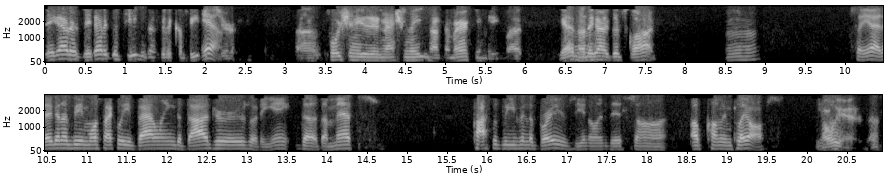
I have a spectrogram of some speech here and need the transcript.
they got a they got a good team that's going to compete Yeah. this year. Uh, fortunately, the National League, not the American League, but yeah, no, they Mhm. got a good squad. hmm So yeah, they're gonna be most likely battling the Dodgers or the Yan- the the Mets, possibly even the Braves. You know, in this uh, upcoming playoffs. you know. Oh yeah, that's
